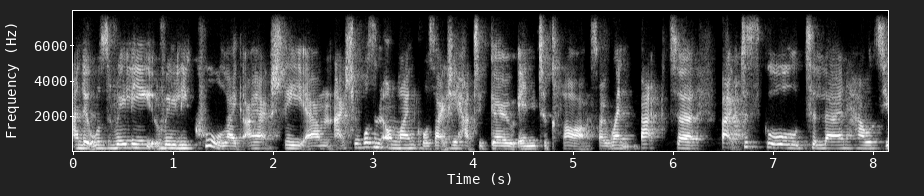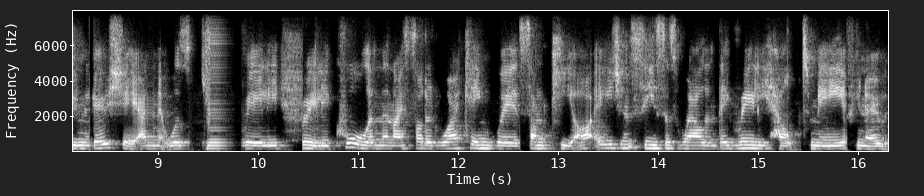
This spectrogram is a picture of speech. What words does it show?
And it was really, really cool. Like I actually, um, actually wasn't online course. I actually had to go into class. I went back to, back to school to learn how to negotiate and it was really, really cool. And then I started working with some PR agencies as well, and they really helped me, you know,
